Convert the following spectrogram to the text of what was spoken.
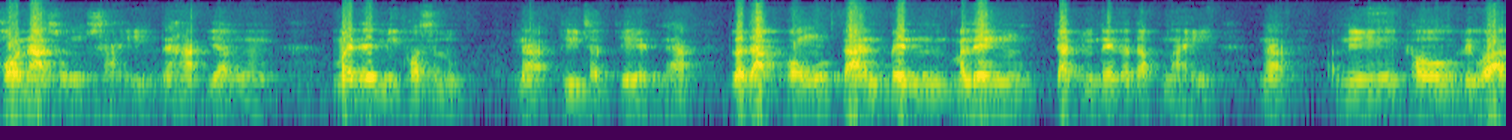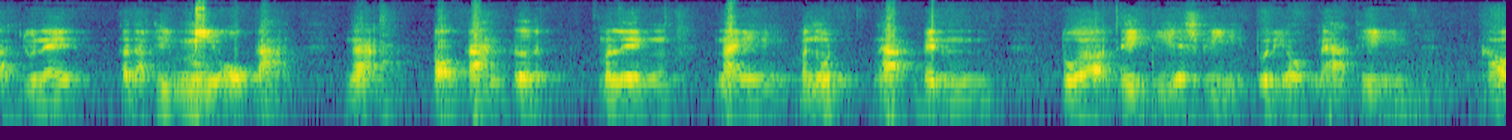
ข้อน่าสงสัยนะฮะยังไม่ได้มีข้อสรุปนะที่ชัดเจนนะระดับของการเป็นมะเร็งจัดอยู่ในระดับไหนนะอันนี้เขาเรียกว่าอยู่ในระดับที่มีโอกาสนะต่อการเกิดมะเร็งในมนุษย์นะเป็น ตัว DEHP ตัวเดียวนะฮะที่เขา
